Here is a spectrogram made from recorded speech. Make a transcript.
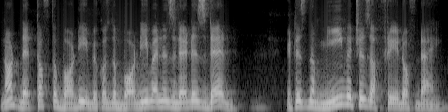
not death of the body, because the body, when it's dead, is dead. It is the me which is afraid of dying.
